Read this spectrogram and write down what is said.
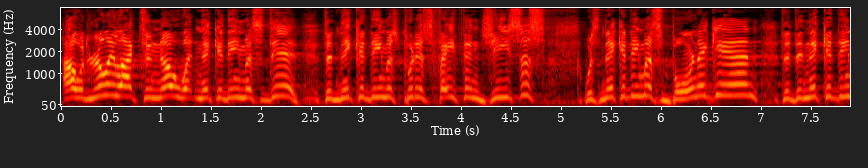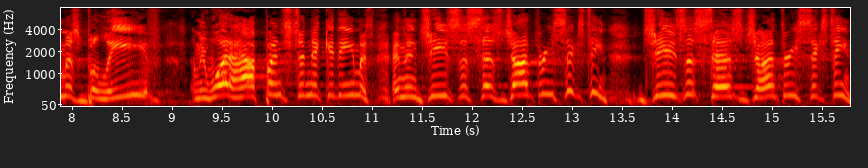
I would really like to know what Nicodemus did. Did Nicodemus put his faith in Jesus? Was Nicodemus born again? Did Nicodemus believe? I mean, what happens to Nicodemus? And then Jesus says, John 3.16. Jesus says, John 3.16.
